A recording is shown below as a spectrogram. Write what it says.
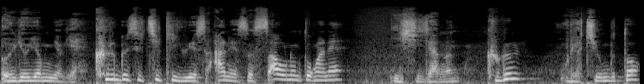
의료 영역에 그런 것을 지키기 위해서 안에서 싸우는 동안에 이 시장은 그걸 우리가 지금부터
